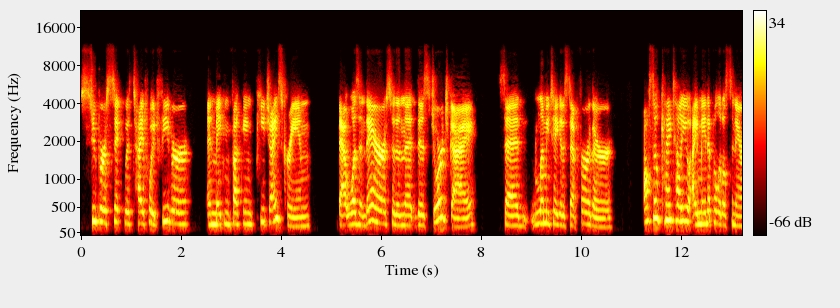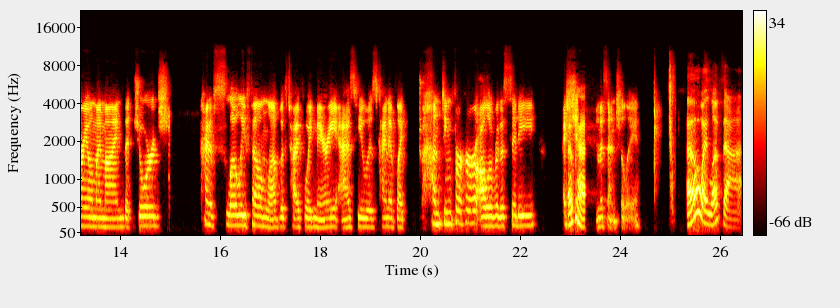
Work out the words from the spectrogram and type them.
super sick with typhoid fever and making fucking peach ice cream. That wasn't there. So then that this George guy said, let me take it a step further. Also, can I tell you, I made up a little scenario in my mind that George kind of slowly fell in love with Typhoid Mary as he was kind of like hunting for her all over the city. I Okay. him essentially. Oh, I love that.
